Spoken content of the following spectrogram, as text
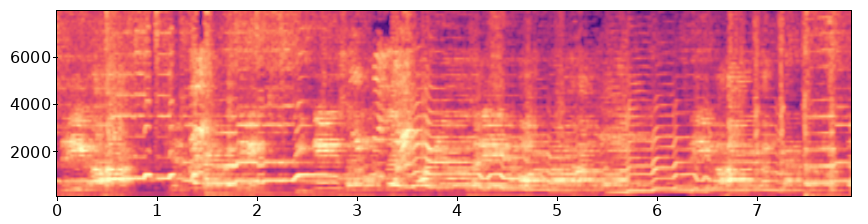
ஸ்ரீ மகா கணபதி விக்னேஸ்வரமூர்த்த சுவாமியாசரே நமோ ஸ்ரீ மகா கங்கணபதமூர்த்த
